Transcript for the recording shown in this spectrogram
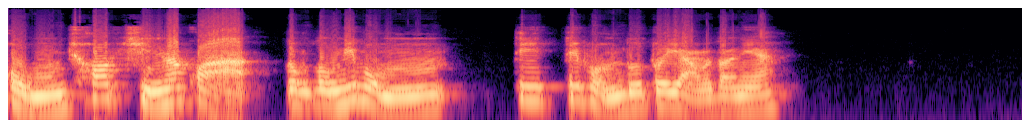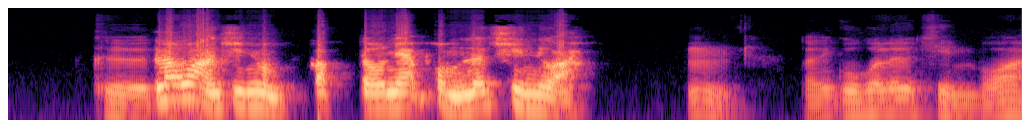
ผมชอบชิ้นมากกว่า ตรงตรงที่ผมที่ที่ผมดูตัวอย่างมาตอนเนี้ย คือระหว่างชินกับตัวเนี้ย ผมเลือกชินดีกว่า อืม ตอนนี้กูก็เลิกชิน เพราะว่า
